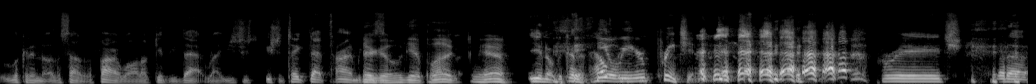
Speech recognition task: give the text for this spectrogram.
looking in the other side of the firewall. I'll give you that, right? You should you should take that time. Because, there you go. Yeah, plug. Yeah. You know, because he over here preaching. Preach. But uh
